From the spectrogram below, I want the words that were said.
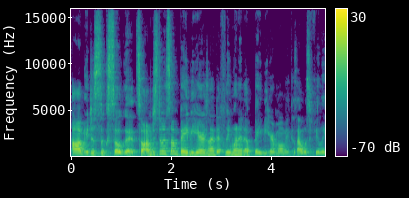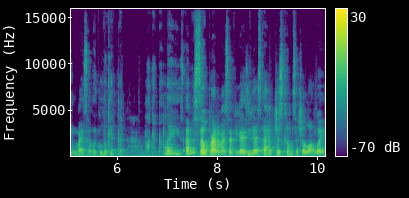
Um, it just looks so good. So I'm just doing some baby hairs, and I definitely wanted a baby hair moment because I was feeling myself like, look at the look at the lace. I'm so proud of myself, you guys. You guys, I have just come such a long way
